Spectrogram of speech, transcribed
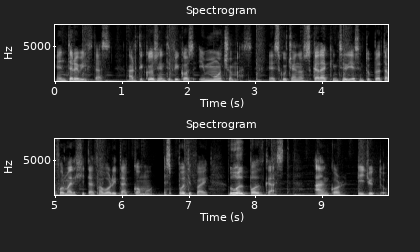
entrevistas, artículos científicos y mucho más. Escúchanos cada 15 días en tu plataforma digital favorita como Spotify, Google Podcast, Anchor y YouTube.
